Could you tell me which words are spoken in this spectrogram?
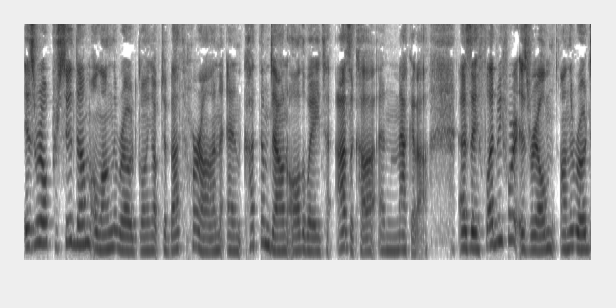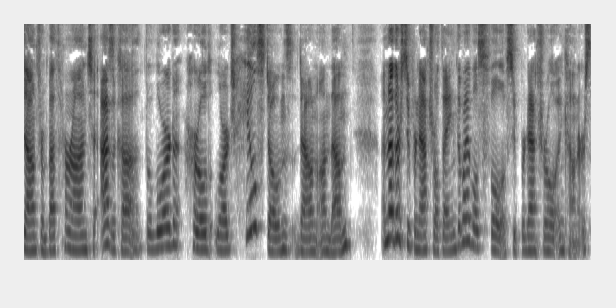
Israel pursued them along the road going up to Beth Horon and cut them down all the way to Azekah and Makkedah. As they fled before Israel on the road down from Beth Horon to Azekah, the Lord hurled large hailstones down on them. Another supernatural thing. The Bible is full of supernatural encounters.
